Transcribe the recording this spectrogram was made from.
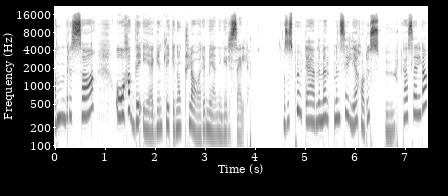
andre sa, og hadde egentlig ikke noen klare meninger selv. Og så spurte jeg henne, men, men Silje, har du spurt deg selv, da?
